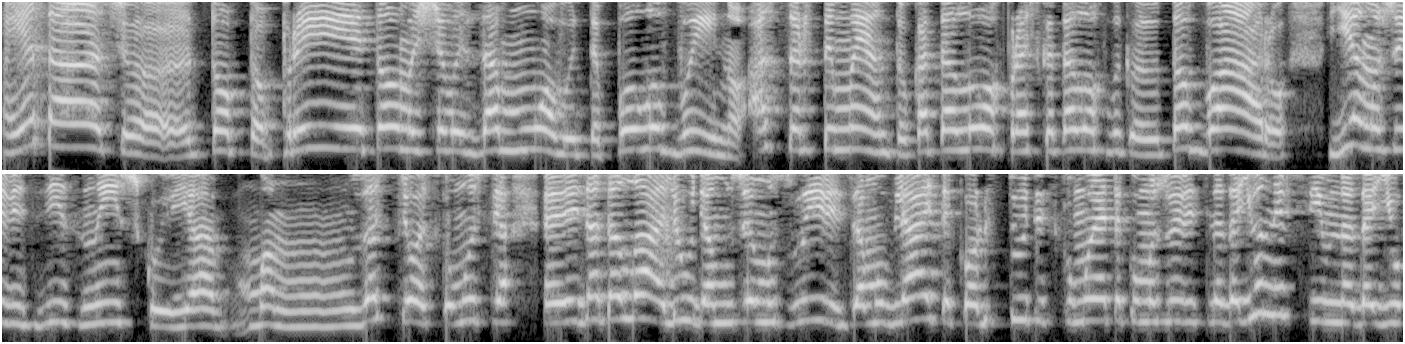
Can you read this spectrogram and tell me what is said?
Так, що, тобто, при тому, що ви замовите половину асортименту, каталог, прайс-каталог викладу, товару, є можливість зі знижкою. Я вам за щось комусь я е, надала людям вже можливість. Замовляйте, користуйтесь, кому я таку можливість надаю. Не всім надаю.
